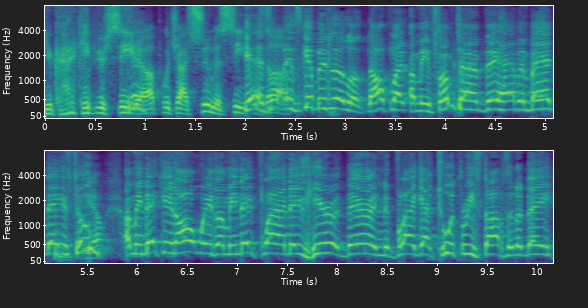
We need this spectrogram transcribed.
you got to keep your seat yeah. up, which I assume is seat yeah, so up. it's skipping. Look, off like I mean, sometimes they having bad days too. Yep. I mean, they can't always. I mean, they flying. They here, there, and the flight got two or three stops in a day,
